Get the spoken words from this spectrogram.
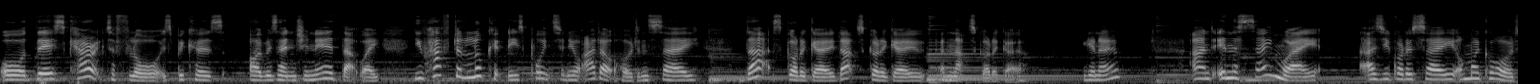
or this character flaw is because I was engineered that way. You have to look at these points in your adulthood and say, that's got to go, that's got to go, and that's got to go, you know? And in the same way, as you've got to say, oh my God,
